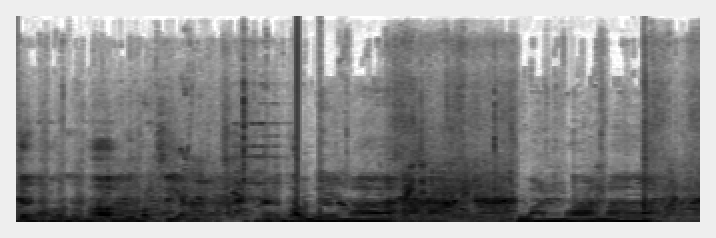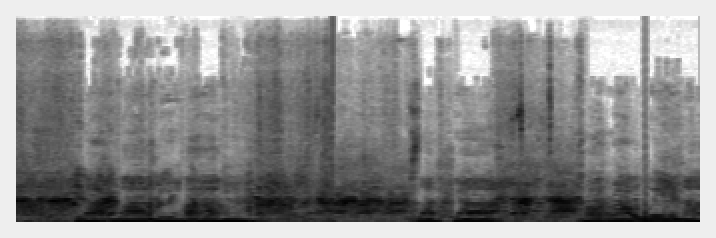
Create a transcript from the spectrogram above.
เกิดของหลวงพ่อหลวงพ่อเขียนหลวงพ่อเวนะวันทานะนะมามิหัง สัจจะคาระเวนะ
